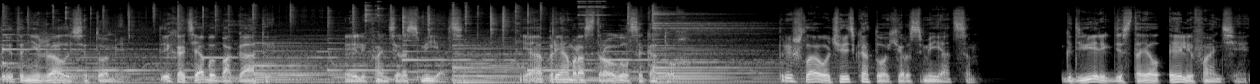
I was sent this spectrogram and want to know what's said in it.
Ты это не жалуйся, Томми. Ты хотя бы богатый». Элефанти рассмеялся. «Я прям растрогался, Катох». Пришла очередь Катохи рассмеяться. К двери, где стоял Элефанти,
